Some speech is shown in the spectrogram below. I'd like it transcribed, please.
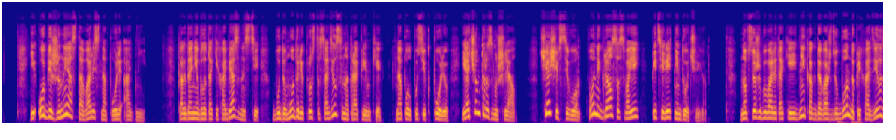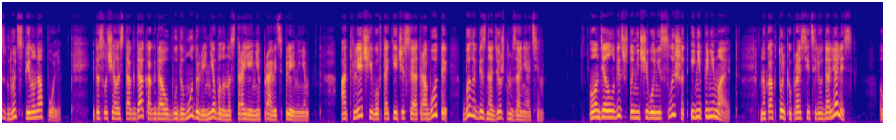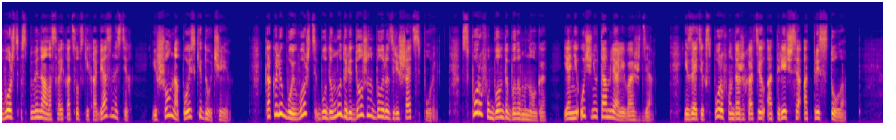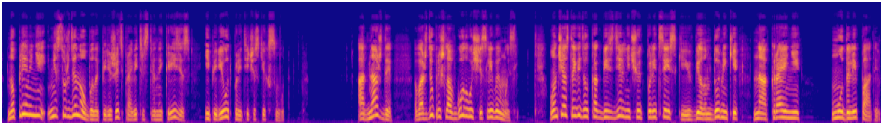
и обе жены оставались на поле одни. Когда не было таких обязанностей, Будда Мудали просто садился на тропинке, на полпути к полю, и о чем-то размышлял. Чаще всего он играл со своей пятилетней дочерью. Но все же бывали такие дни, когда вождю Бонда приходилось гнуть спину на поле. Это случалось тогда, когда у Будда Мудули не было настроения править племенем, Отвлечь его в такие часы от работы было безнадежным занятием. Он делал вид, что ничего не слышит и не понимает, но как только просители удалялись, вождь вспоминал о своих отцовских обязанностях и шел на поиски дочери. Как и любой вождь, Будда Мудали должен был разрешать споры. Споров у Бонда было много, и они очень утомляли вождя. Из-за этих споров он даже хотел отречься от престола. Но племени не суждено было пережить правительственный кризис и период политических смут. Однажды вождю пришла в голову счастливая мысль. Он часто видел, как бездельничают полицейские в белом домике на окраине Мудалипады.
